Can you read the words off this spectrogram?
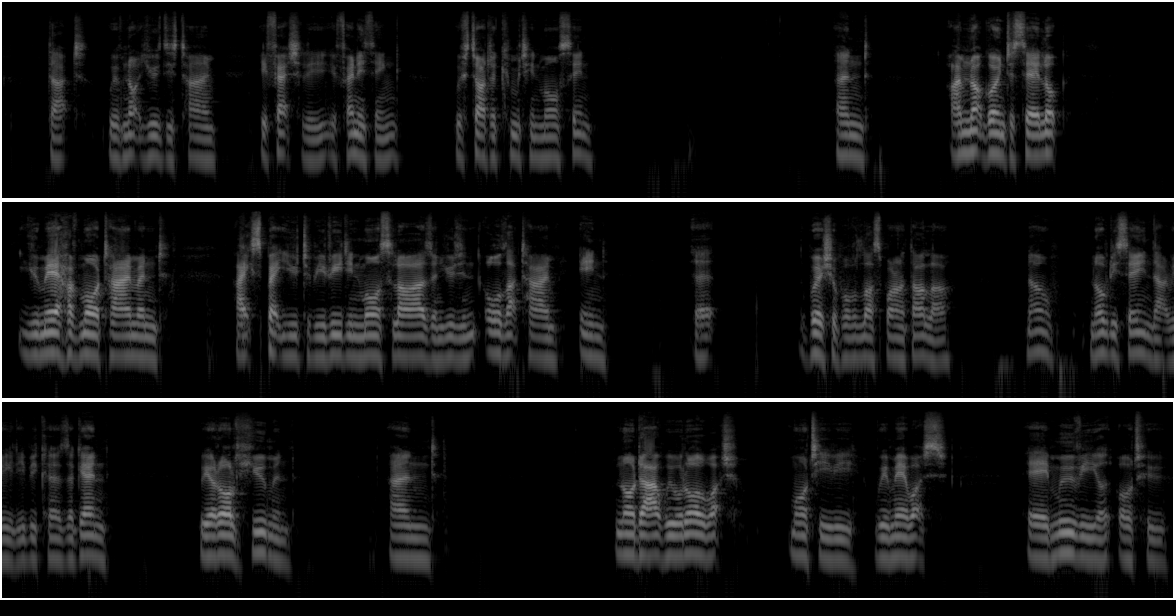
that we've not used this time effectively, if anything, we've started committing more sin. And I'm not going to say, look, you may have more time and I expect you to be reading more salahs and using all that time in uh, the worship of Allah subhanahu wa ta'ala. No, nobody's saying that really because again, we are all human and no doubt we will all watch more TV. We may watch a movie or, or two,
